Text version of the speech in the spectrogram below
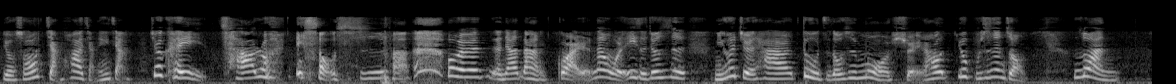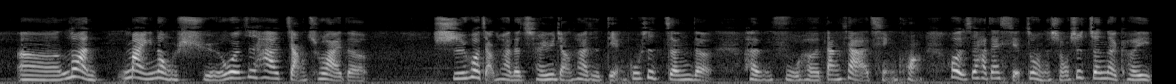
有时候讲话讲一讲就可以插入一首诗嘛。会不会人家当很怪人？那我的意思就是，你会觉得他肚子都是墨水，然后又不是那种乱。呃，乱卖弄学，问是他讲出来的诗，或讲出来的成语，讲出来的典故，是真的很符合当下的情况，或者是他在写作文的时候，是真的可以，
